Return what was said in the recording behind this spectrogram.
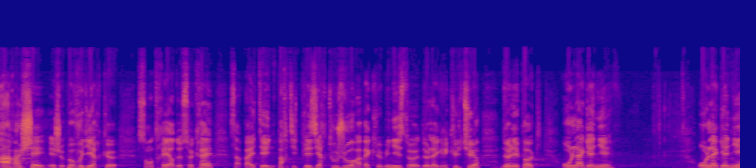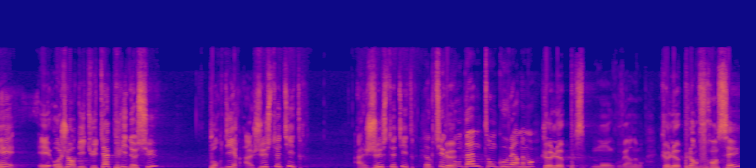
arraché. Et je peux vous dire que, sans trahir de secret, ça n'a pas été une partie de plaisir toujours avec le ministre de, de l'Agriculture de l'époque. On l'a gagné. On l'a gagné et aujourd'hui tu t'appuies dessus pour dire à juste titre, à juste titre, Donc tu que, condamnes ton gouvernement? que le, mon gouvernement, que le plan français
